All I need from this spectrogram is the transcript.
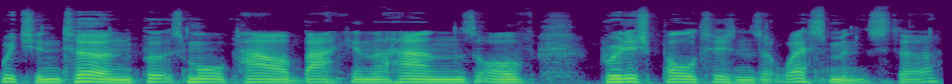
which in turn puts more power back in the hands of British politicians at Westminster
